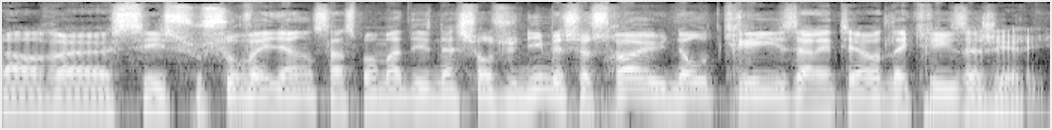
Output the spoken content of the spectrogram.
Euh, c'est sous surveillance en ce moment des Nations Unies, mais ce sera une autre crise à l'intérieur de la crise à gérer.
